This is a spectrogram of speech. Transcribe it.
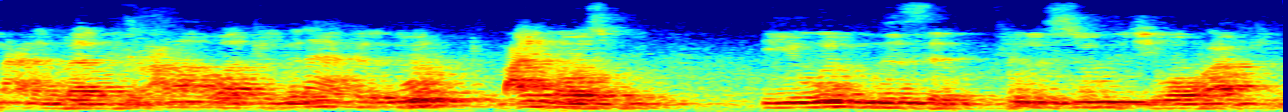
macna muraadis macnaha waa kelmadaha kala duwan macnihina waa isku iyo walmunazal ka la soo dejiye waa qur'aankii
